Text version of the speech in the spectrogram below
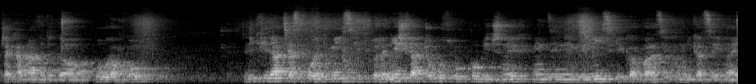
czeka nawet do pół roku. Likwidacja spółek miejskich, które nie świadczą usług publicznych, m.in. Miejskiej Korporacji Komunikacyjnej,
